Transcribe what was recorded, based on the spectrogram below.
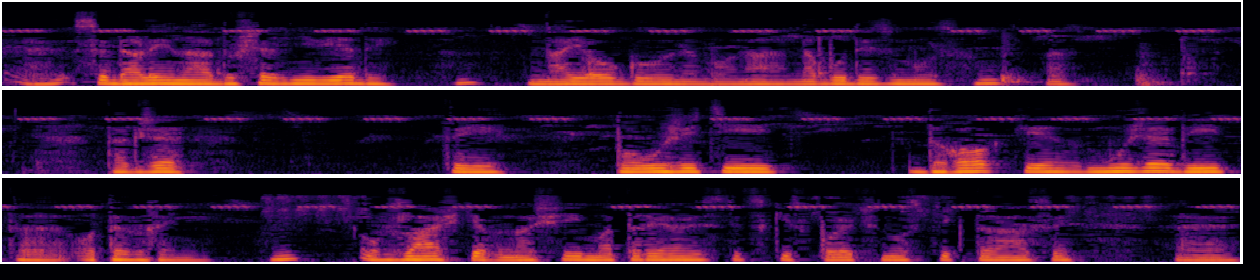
eh, se dali na duševní vědy, hm? na jogu nebo na, na buddhismus. Hm? Takže ty použití drog je, může být eh, otevření. Hm? Obzvláště v naší materialistické společnosti, která si eh,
